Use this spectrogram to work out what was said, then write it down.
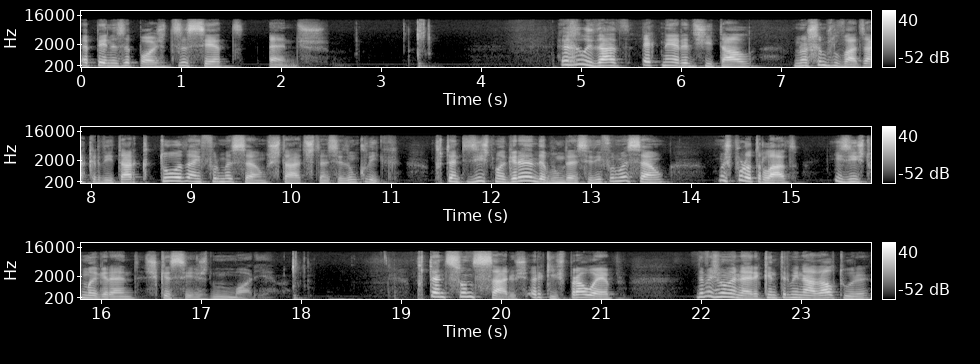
apenas após 17 anos. A realidade é que na era digital nós somos levados a acreditar que toda a informação está à distância de um clique. Portanto, existe uma grande abundância de informação, mas por outro lado, existe uma grande escassez de memória. Portanto, são necessários arquivos para a web, da mesma maneira que em determinada altura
